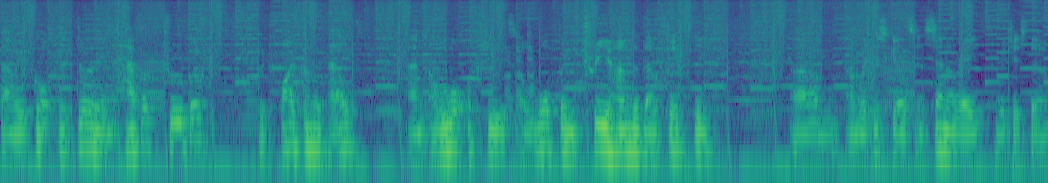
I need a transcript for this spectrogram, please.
Then we've got the Turian Havoc Trooper with 500 health and a lot of shields, a whopping 350. Um, and with the skills Incinerate, which is the,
